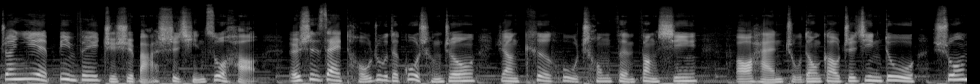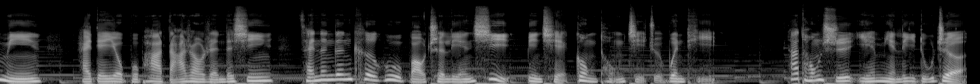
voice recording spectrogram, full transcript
专业并非只是把事情做好。而是在投入的过程中，让客户充分放心，包含主动告知进度、说明，还得有不怕打扰人的心，才能跟客户保持联系，并且共同解决问题。他同时也勉励读者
